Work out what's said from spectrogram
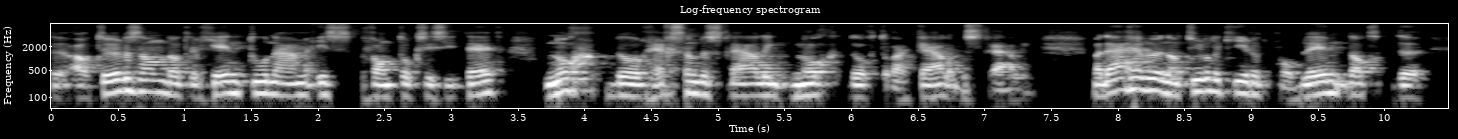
de auteurs dan dat er geen toename is van toxiciteit, nog door hersenbestraling, nog door thoracale bestraling. Maar daar hebben we natuurlijk hier het probleem dat de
